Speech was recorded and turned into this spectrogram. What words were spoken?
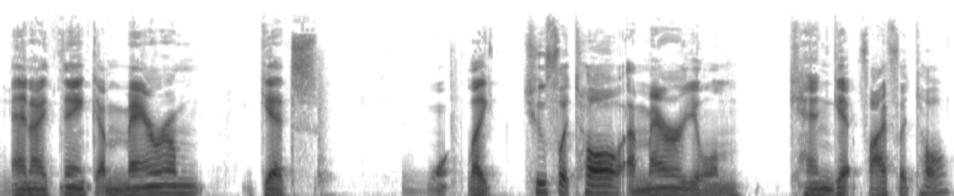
Mm-hmm. and I think a marum gets like two foot tall. A mariolum can get five foot tall,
